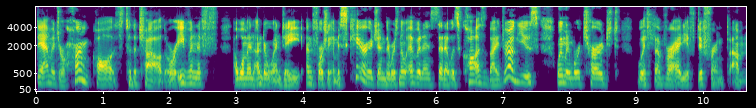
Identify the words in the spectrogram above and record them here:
damage or harm caused to the child, or even if a woman underwent a unfortunately a miscarriage and there was no evidence that it was caused by drug use, women were charged with a variety of different um,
